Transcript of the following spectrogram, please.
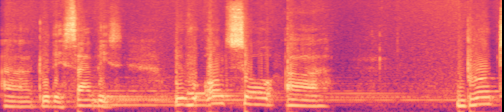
uh, to the service. We've also uh, brought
